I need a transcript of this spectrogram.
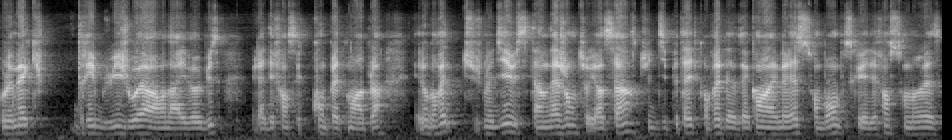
où le mec dribble 8 joueurs avant d'arriver au but, et la défense est complètement à plat. Et donc en fait, je me dis, si t'es un agent, tu regardes ça, tu te dis peut-être qu'en fait les attaquants en MLS sont bons parce que les défenses sont mauvaises.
